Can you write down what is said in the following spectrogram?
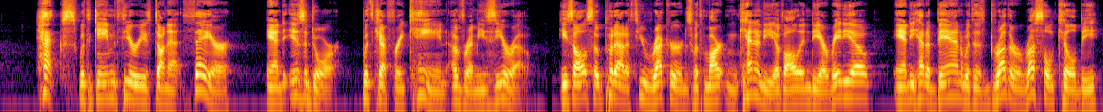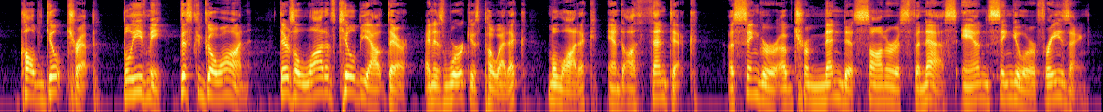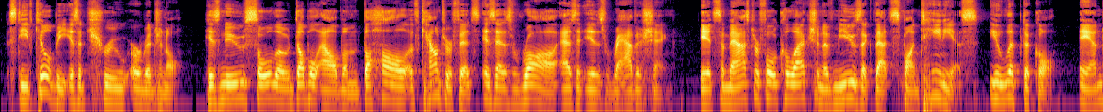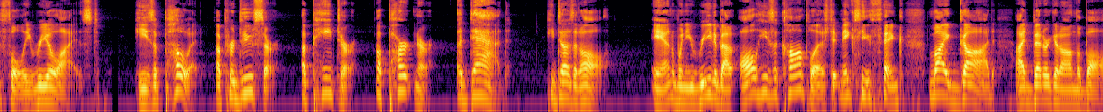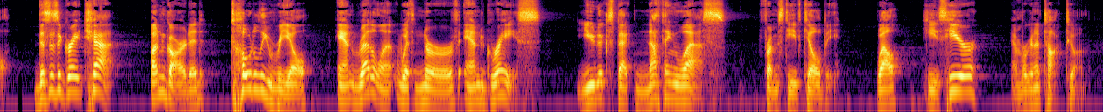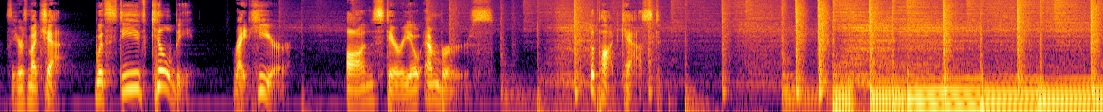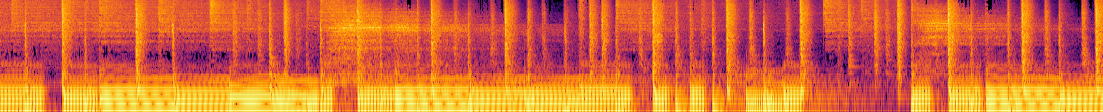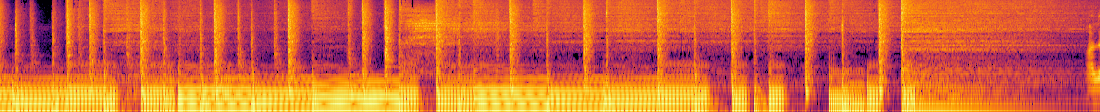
Hex with Game Theory's Donette Thayer, and Isidore with Jeffrey Cain of Remy Zero. He's also put out a few records with Martin Kennedy of All India Radio, and he had a band with his brother Russell Kilbey called Guilt Trip. Believe me, this could go on. There's a lot of Kilbey out there, and his work is poetic, melodic, and authentic. A singer of tremendous sonorous finesse and singular phrasing. Steve Kilbey is a true original. His new solo double album, The Hall of Counterfeits, is as raw as it is ravishing. It's a masterful collection of music that's spontaneous, elliptical, and fully realized. He's a poet, a producer, a painter, a partner, a dad. He does it all. And when you read about all he's accomplished, it makes you think, my God, I'd better get on the ball. This is a great chat, unguarded, totally real, and redolent with nerve and grace. You'd expect nothing less from Steve Kilbey. Well, he's here, and we're going to talk to him. So here's my chat with Steve Kilbey, right here on Stereo Embers, the podcast.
